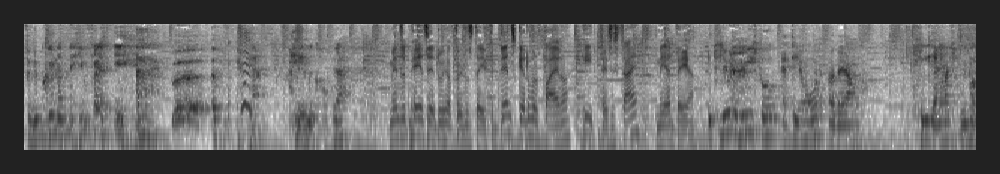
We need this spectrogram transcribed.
For nu begynder den at hive fast i... Ja, hele min krop. Ja. Men tilbage til, at du har fødselsdag, for den skal du vel fejre helt klassisk dig med at være. Et levende bevis på, at det er hårdt at være hele Danmarks bubber.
